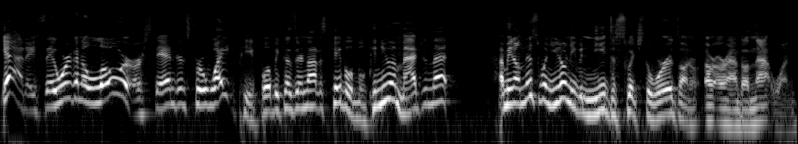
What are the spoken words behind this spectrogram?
Yeah, they say we're going to lower our standards for white people because they're not as capable. Can you imagine that? I mean, on this one, you don't even need to switch the words on, around on that one.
